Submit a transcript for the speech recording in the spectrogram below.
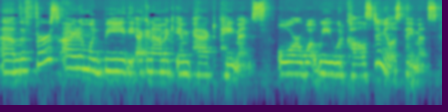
Um, the first item would be the economic impact payments, or what we would call stimulus payments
